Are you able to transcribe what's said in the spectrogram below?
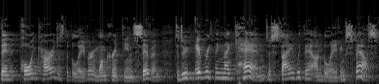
then Paul encourages the believer in 1 Corinthians 7 to do everything they can to stay with their unbelieving spouse,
